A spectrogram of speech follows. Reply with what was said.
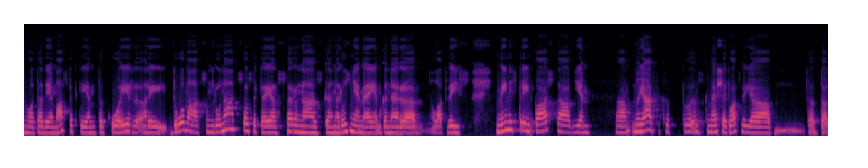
no tādiem aspektiem, par ko ir arī domāts un runāts savstarpējās sarunās gan ar uzņēmējiem, gan ar uh, Latvijas ministriju pārstāvjiem. Uh, nu, jāsaka, protams, ka mēs šeit Latvijā tādu tā,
